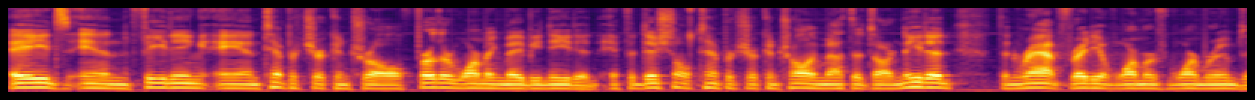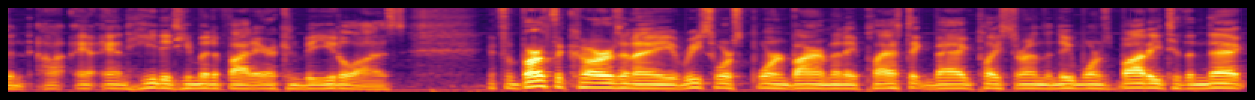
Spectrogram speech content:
aids in feeding and temperature control, further warming may be needed. If additional temperature controlling methods are needed, then wraps, radiant warmers, warm rooms, and, uh, and heated humidified air can be utilized. If a birth occurs in a resource poor environment, a plastic bag placed around the newborn's body to the neck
